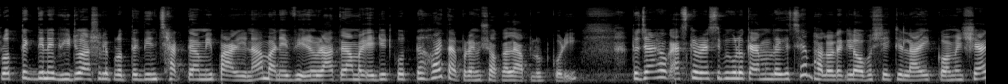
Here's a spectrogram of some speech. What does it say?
প্রত্যেক দিনে ভিডিও আসলে প্রত্যেক দিন ছাড়তে আমি পারি না। মানে রাতে আমার এডিট করতে হয়, তারপরে আমি সকালে আপলোড করি। তো যাই হোক, আজকের রেসিপিগুলো কেমন লেগেছে? ভালো লাগলে অবশ্যই একটি লাইক কমেন্ট শেয়ার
